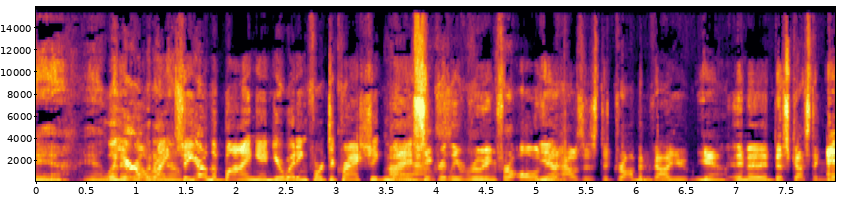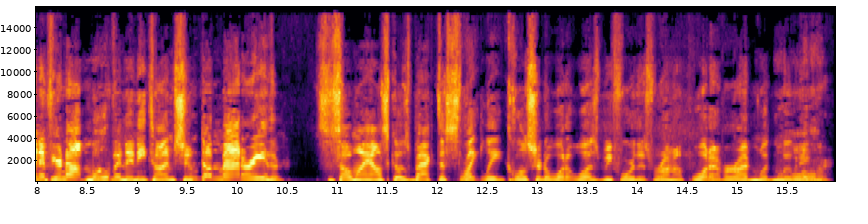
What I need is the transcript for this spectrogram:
Yeah, yeah. Well, you're all right. know. So you're on the buying end. You're waiting for it to crash so you can buy a I'm house. secretly rooting for all of Yeah. your houses to drop in value Yeah. in a disgusting And if you're not moving anytime soon, doesn't matter either. So my house goes back to slightly closer to what it was before this run up. Whatever. I wouldn't move Oh. anywhere.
